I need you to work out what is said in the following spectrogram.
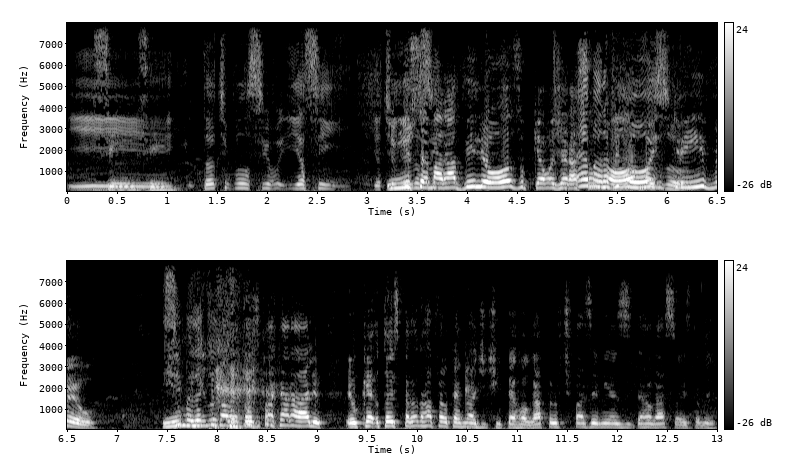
E. Sim, sim. Então, tipo, assim, e assim. e isso é assim... é maravilhoso, porque é uma geração é nova, incrível. E Sim, o mas é que... talentoso pra caralho. Eu, que, eu tô esperando o Rafael terminar de te interrogar pra eu te fazer minhas interrogações também.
